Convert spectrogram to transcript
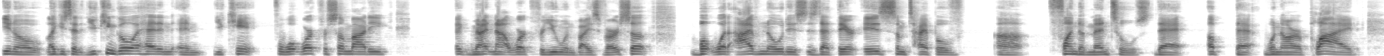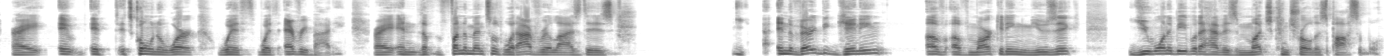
you know like you said you can go ahead and and you can't for what worked for somebody it might not work for you and vice versa but what I've noticed is that there is some type of uh, fundamentals that up that when are applied, right, it, it it's going to work with with everybody, right? And the fundamentals, what I've realized is in the very beginning of of marketing music, you want to be able to have as much control as possible,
